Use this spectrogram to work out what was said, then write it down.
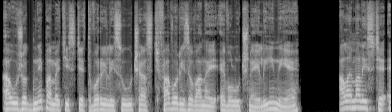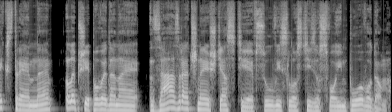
a už od nepamäti ste tvorili súčasť favorizovanej evolučnej línie, ale mali ste extrémne, lepšie povedané, zázračné šťastie v súvislosti so svojím pôvodom.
